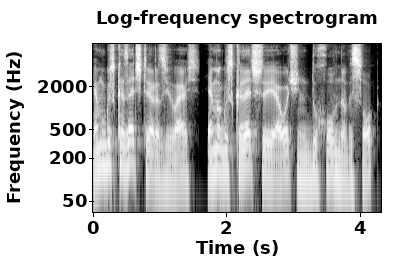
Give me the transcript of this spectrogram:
Я могу сказать, что я развиваюсь. Я могу сказать, что я очень духовно высок.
